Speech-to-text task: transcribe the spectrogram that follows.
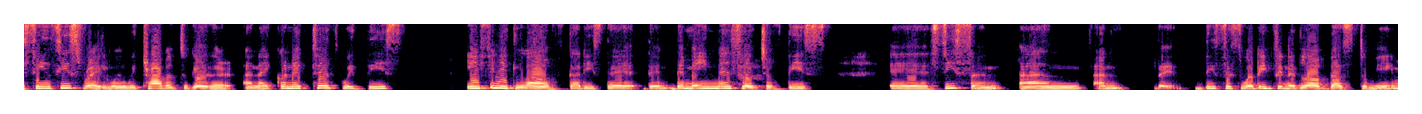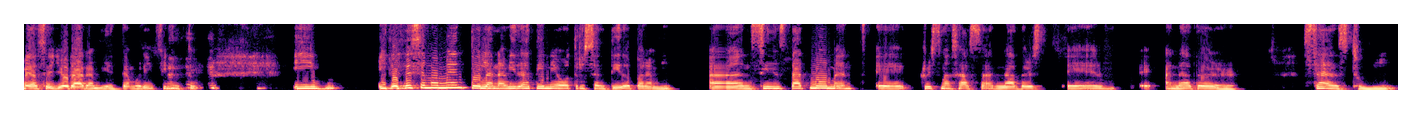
since Israel, when we traveled together, and I connected with this infinite love that is the, the, the main message of this uh, season, and, and the- this is what infinite love does to me, me hace llorar a mí, este amor infinito. y, y desde ese momento la Navidad tiene otro sentido para mí. And since that moment, uh, Christmas has another, uh, another sense to me.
